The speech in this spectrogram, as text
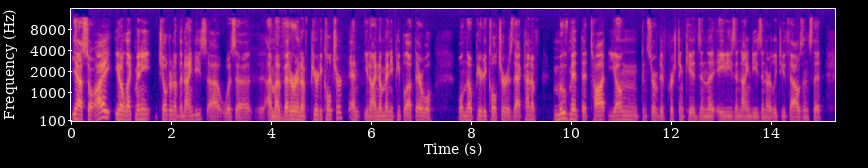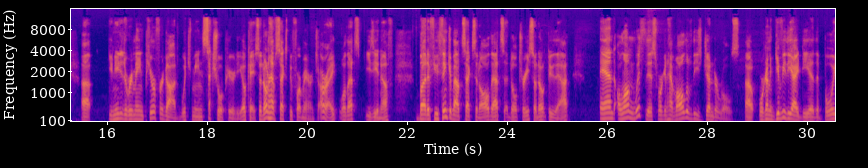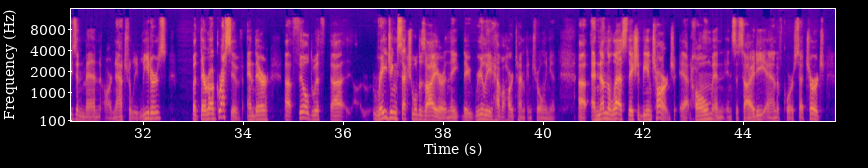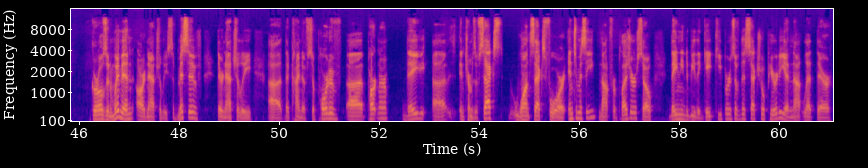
Yeah, so I, you know, like many children of the '90s, uh, was a I'm a veteran of purity culture, and you know, I know many people out there will will know purity culture is that kind of movement that taught young conservative Christian kids in the 80s and 90s and early 2000s that uh, you needed to remain pure for God, which means sexual purity. Okay, so don't have sex before marriage. All right, well that's easy enough. But if you think about sex at all, that's adultery, so don't do that. And along with this, we're going to have all of these gender roles. Uh, we're going to give you the idea that boys and men are naturally leaders, but they're aggressive and they're uh, filled with uh, raging sexual desire, and they they really have a hard time controlling it. Uh, and nonetheless, they should be in charge at home and in society, and of course at church. Girls and women are naturally submissive. They're naturally uh, the kind of supportive uh, partner they uh, in terms of sex want sex for intimacy not for pleasure so they need to be the gatekeepers of this sexual purity and not let their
